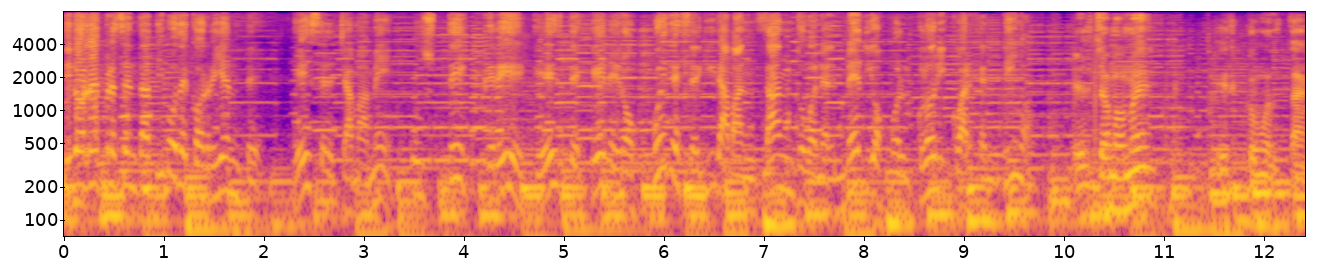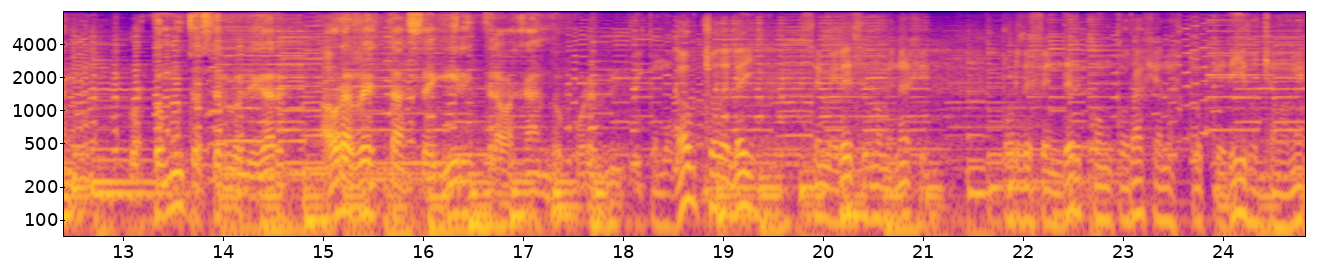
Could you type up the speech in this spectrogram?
Si lo representativo de Corriente es el chamamé, ¿usted cree que este género puede seguir avanzando en el medio folclórico argentino? El chamamé es como el tango. Costó mucho hacerlo llegar, ahora resta seguir trabajando por el mismo. Y como gaucho de ley se merece un homenaje por defender con coraje a nuestro querido chamamé.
